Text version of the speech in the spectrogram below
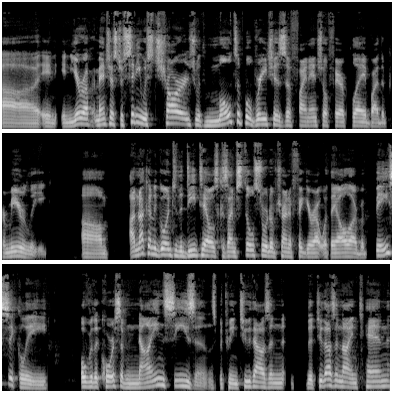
uh, in in Europe, Manchester City was charged with multiple breaches of financial fair play by the Premier League. Um, I'm not going to go into the details because I'm still sort of trying to figure out what they all are, but basically, over the course of nine seasons between 2000, the 2009-10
